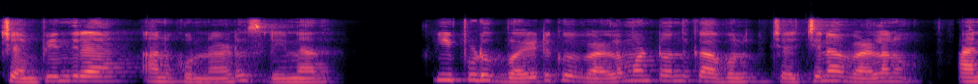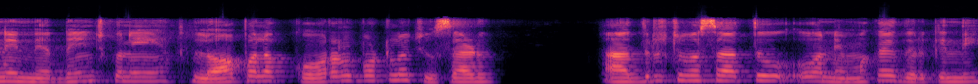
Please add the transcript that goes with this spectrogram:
చంపిందిరా అనుకున్నాడు శ్రీనాథ్. ఇప్పుడు బయటకు వెళ్ళమంటోంది కాబోలు. చచ్చినా వెళ్ళను అని నిర్ణయించుకుని లోపల కూరల బొట్టలో చూశాడు. అదృష్టవశాత్తు ఓ నిమ్మకాయ దొరికింది.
